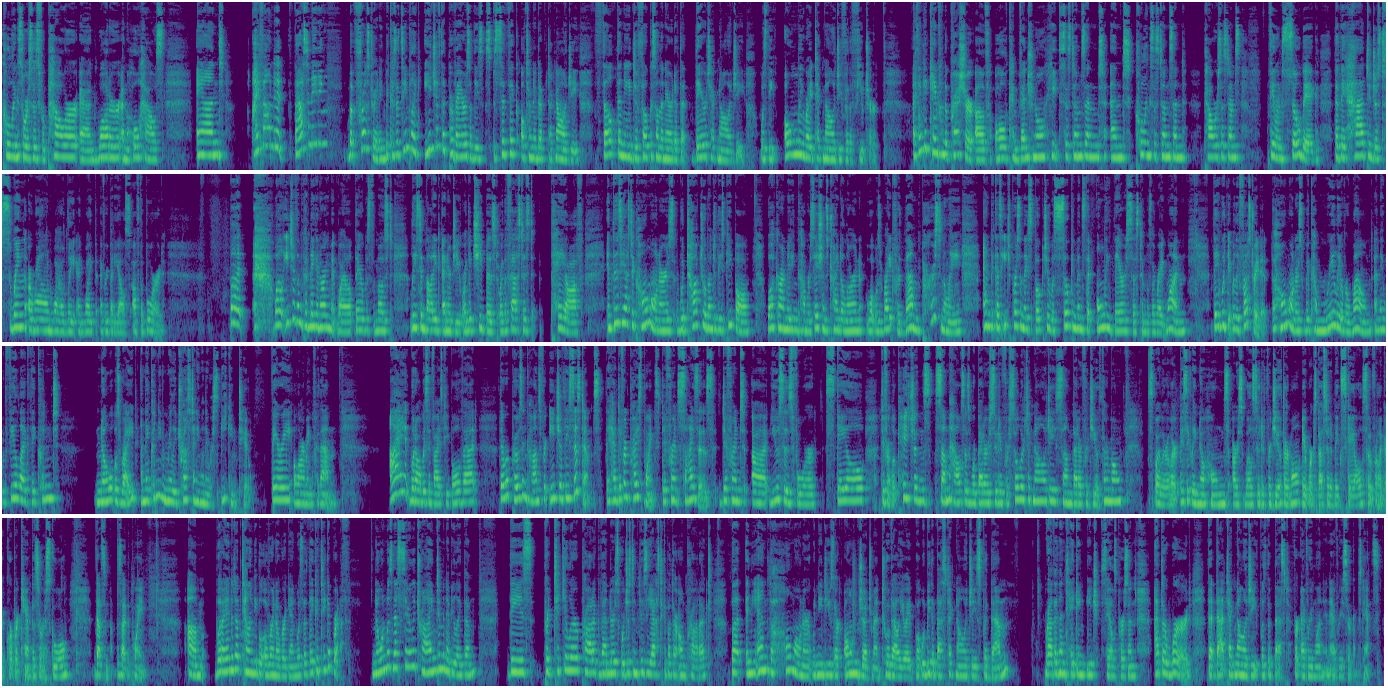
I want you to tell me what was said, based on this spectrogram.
cooling sources for power and water and the whole house. And I found it fascinating but frustrating because it seemed like each of the purveyors of these specific alternative technology felt the need to focus on the narrative that their technology was the only right technology for the future. I think it came from the pressure of all conventional heat systems and, and cooling systems and power systems feeling so big that they had to just swing around wildly and wipe everybody else off the board. But while each of them could make an argument while there was the most least embodied energy or the cheapest or the fastest payoff, enthusiastic homeowners would talk to a bunch of these people, walk around making conversations, trying to learn what was right for them personally. And because each person they spoke to was so convinced that only their system was the right one, they would get really frustrated. The homeowners would become really overwhelmed and they would feel like they couldn't know what was right and they couldn't even really trust anyone they were speaking to very alarming for them. I would always advise people that there were pros and cons for each of these systems. They had different price points, different sizes, different uh, uses for scale, different locations. Some houses were better suited for solar technology, some better for geothermal. Spoiler alert, basically, no homes are well suited for geothermal. It works best at a big scale. So, for like a corporate campus or a school, that's beside the point. Um, what I ended up telling people over and over again was that they could take a breath no one was necessarily trying to manipulate them. These particular product vendors were just enthusiastic about their own product. But in the end, the homeowner would need to use their own judgment to evaluate what would be the best technologies for them rather than taking each salesperson at their word that that technology was the best for everyone in every circumstance.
